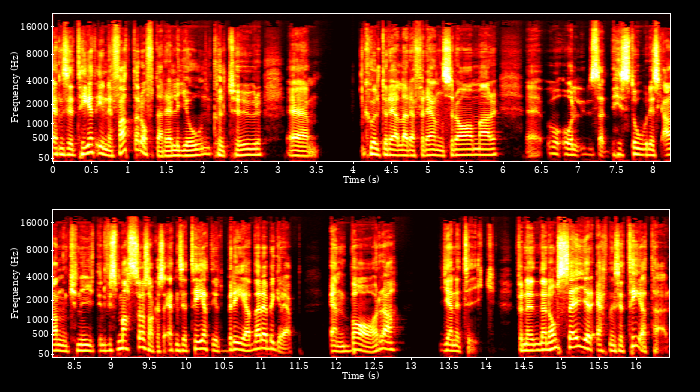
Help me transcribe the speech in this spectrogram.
etnicitet innefattar ofta religion, kultur, eh, kulturella referensramar eh, och, och historisk anknytning. Det finns massor av saker. Så etnicitet är ett bredare begrepp än bara genetik. För när, när de säger etnicitet här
